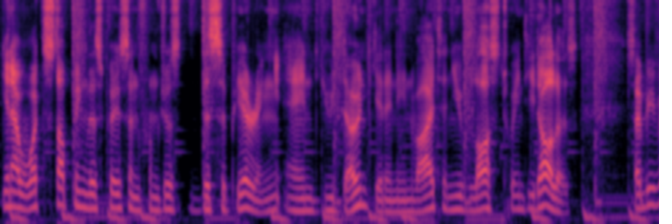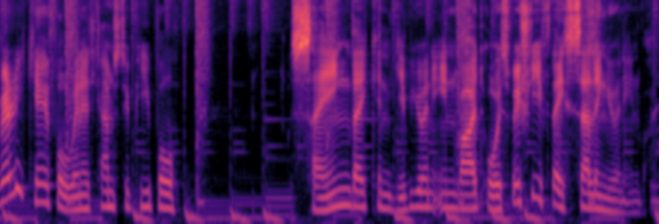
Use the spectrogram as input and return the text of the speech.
you know, what's stopping this person from just disappearing and you don't get an invite and you've lost $20? So be very careful when it comes to people saying they can give you an invite, or especially if they're selling you an invite.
